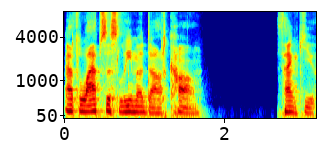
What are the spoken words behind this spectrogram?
at lapsuslima.com. Thank you.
